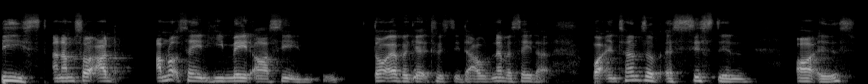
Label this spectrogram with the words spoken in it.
beast and I'm so I I'm not saying he made our scene. Don't ever get twisted. I would never say that. But in terms of assisting artists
